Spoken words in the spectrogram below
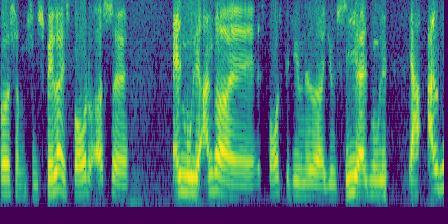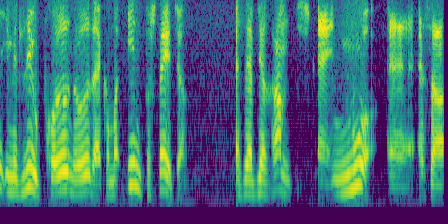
både som, som spiller i sport, og også øh, alle mulige andre øh, sportsbegivenheder, UFC og alt muligt. Jeg har aldrig i mit liv prøvet noget, da jeg kommer ind på stadion. Altså jeg bliver ramt af en mur af, altså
